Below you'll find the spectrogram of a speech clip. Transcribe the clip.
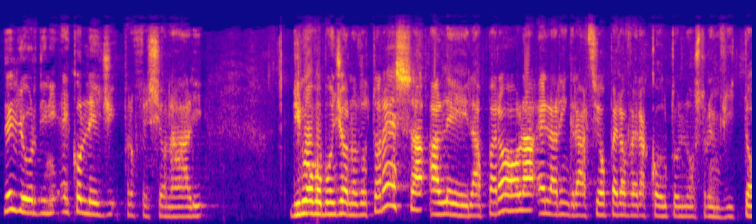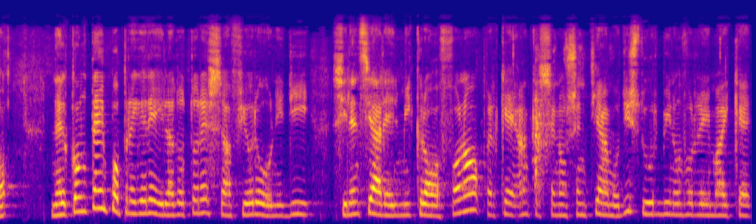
degli Ordini e Collegi Professionali. Di nuovo buongiorno dottoressa, a lei la parola e la ringrazio per aver accolto il nostro invito. Nel contempo pregherei la dottoressa Fioroni di silenziare il microfono perché anche se non sentiamo disturbi non vorrei mai che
